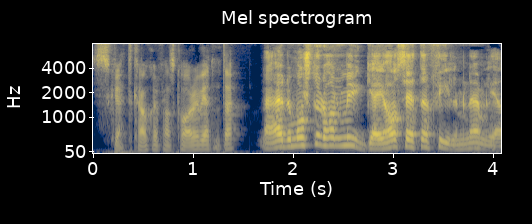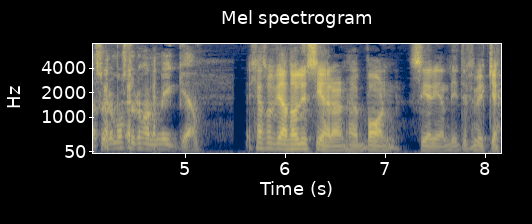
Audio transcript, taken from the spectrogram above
skvätt kanske fanns kvar, jag vet inte. Nej, då måste du ha en mygga. Jag har sett en film nämligen, så då måste du ha en mygga. Det känns som att vi analyserar den här barnserien lite för mycket.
